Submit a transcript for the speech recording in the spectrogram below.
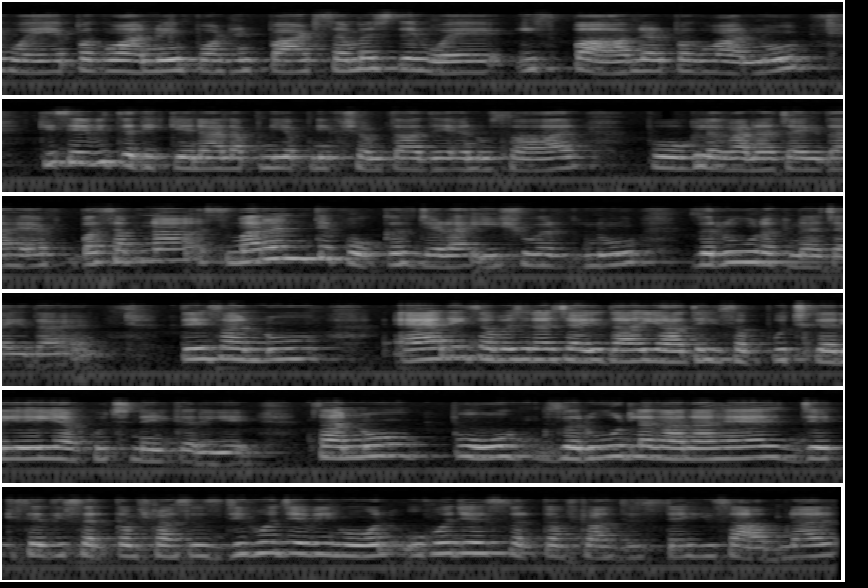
ਹੋਏ, ਭਗਵਾਨ ਨੂੰ ਇੰਪੋਰਟੈਂਟ ਪਾਰਟ ਸਮਝਦੇ ਹੋਏ ਇਸ ਭਾਵ ਨਾਲ ਭਗਵਾਨ ਨੂੰ ਕਿਸੇ ਵੀ ਤਰੀਕੇ ਨਾਲ ਆਪਣੀ ਆਪਣੀ ਖਸ਼ਮਤਾ ਦੇ ਅਨੁਸਾਰ ਭੋਗ ਲਗਾਉਣਾ ਚਾਹੀਦਾ ਹੈ। ਬਸ ਆਪਣਾ ਸਮਰਨ ਤੇ ਫੋਕਸ ਜਿਹੜਾ ਈਸ਼ਵਰ ਨੂੰ ਜ਼ਰੂਰ ਰੱਖਣਾ ਚਾਹੀਦਾ ਹੈ। ਤੇ ਸਾਨੂੰ ਇਹ ਨਹੀਂ ਸਮਝਣਾ ਚਾਹੀਦਾ ਜਾਂ ਤੇ ਹੀ ਸਭ ਕੁਝ ਕਰੀਏ ਜਾਂ ਕੁਝ ਨਹੀਂ ਕਰੀਏ। ਸਾਨੂੰ ਭੋਗ ਜ਼ਰੂਰ ਲਗਾਉਣਾ ਹੈ, ਜੇ ਕਿਸੇ ਦੀ ਸਰਕਮਸਟੈਂਸਸ ਜਿਹੋ ਜਿਹੇ ਵੀ ਹੋਣ, ਉਹੋ ਜਿਹੇ ਸਰਕਮਸਟੈਂਸਸ ਦੇ ਹਿਸਾਬ ਨਾਲ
